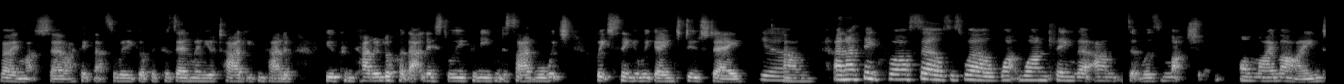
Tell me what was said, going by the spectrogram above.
very much so i think that's really good because then when you're tired you can kind of you can kind of look at that list or you can even decide well which which thing are we going to do today yeah um, and i think for ourselves as well one, one thing that um that was much on my mind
